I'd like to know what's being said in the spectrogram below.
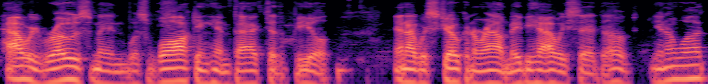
Howie Roseman was walking him back to the field, and I was joking around. Maybe Howie said, "Oh, you know what?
